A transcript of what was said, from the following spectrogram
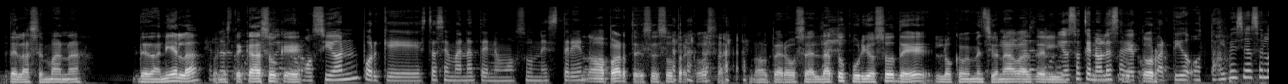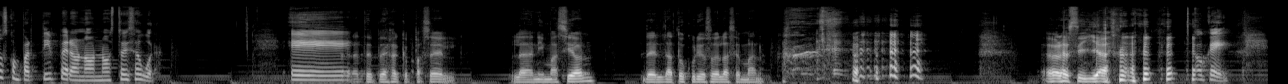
de la semana de Daniela, en este caso que... promoción porque esta semana tenemos un estreno. No, aparte, esa es otra cosa, ¿no? Pero, o sea, el dato curioso de lo que me mencionabas del... curioso que no les había compartido o tal vez ya se los compartí, pero no, no estoy segura. Eh, Espérate, deja que pase el- la animación del dato curioso de la semana. Ahora sí, ya. ok,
